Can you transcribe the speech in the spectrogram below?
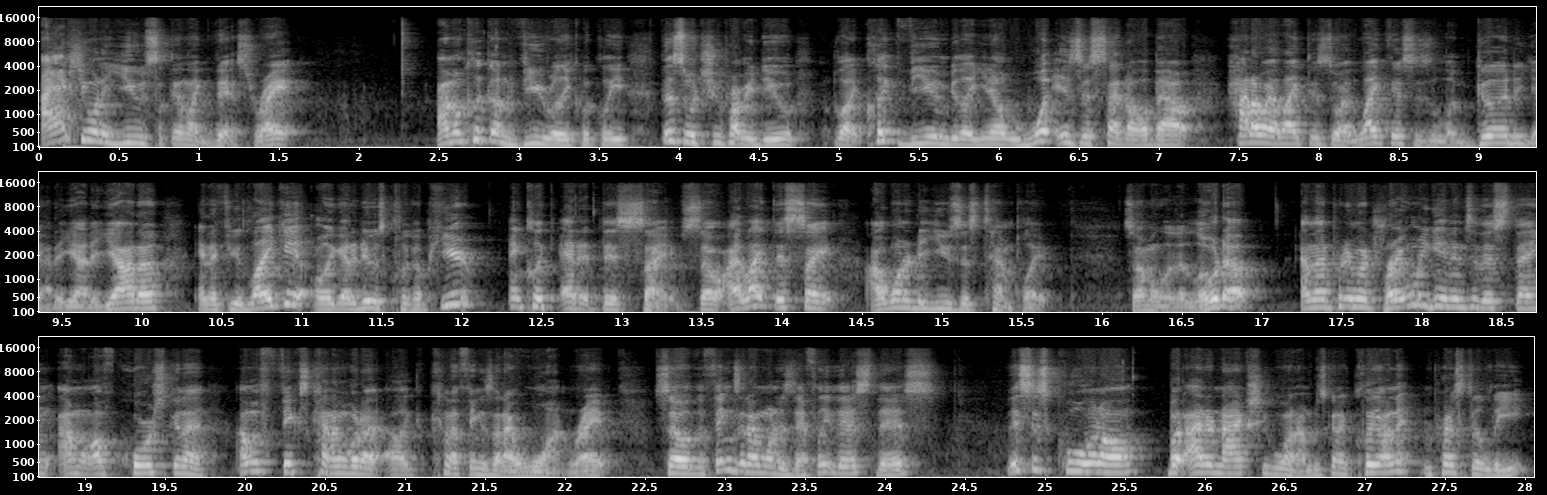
I actually want to use something like this, right? I'm gonna click on view really quickly. This is what you probably do. Like click view and be like, you know, what is this site all about? How do I like this? Do I like this? Does it look good? Yada, yada, yada. And if you like it, all you gotta do is click up here and click edit this site. So I like this site. I wanted to use this template. So I'm gonna let it load up. And then pretty much right when we get into this thing, I'm of course gonna, I'm gonna fix kind of what I, like kind of things that I want, right? So the things that I want is definitely this, this. This is cool and all, but I don't actually want it. I'm just gonna click on it and press delete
